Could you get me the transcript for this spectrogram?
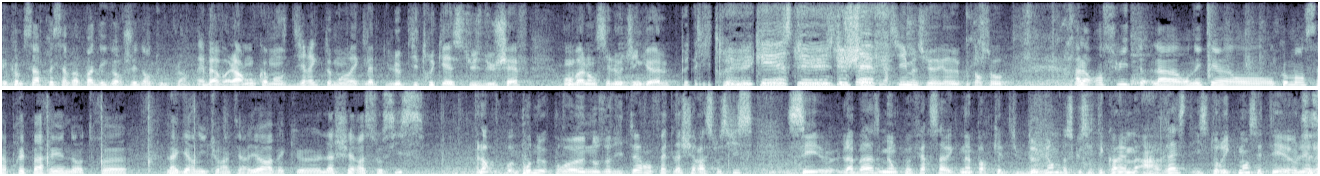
et comme ça après ça va pas dégorger dans tout le plat. Et ben voilà, on commence directement avec la- le petit truc et astuce du chef. On va lancer le jingle. Petit truc et astuce du chef. Merci Monsieur euh, Coutenceau. Alors ensuite là on était on commence à préparer notre euh, la garniture intérieure avec euh, la chair à saucisse. Alors pour, pour nos, pour, euh, nos auditeurs, en fait, la chair à saucisse, c'est euh, la base, mais on peut faire ça avec n'importe quel type de viande parce que c'était quand même un reste. Historiquement, c'était euh, les C'est ça,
